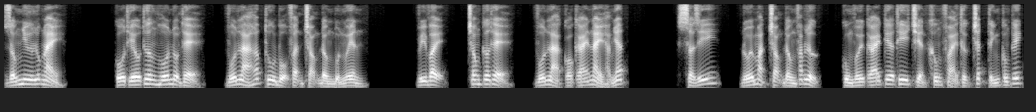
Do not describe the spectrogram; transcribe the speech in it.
giống như lúc này, cố thiếu thương hỗn độn thể vốn là hấp thu bộ phận trọng đồng bồn nguyên. Vì vậy, trong cơ thể vốn là có cái này hạng nhất. Sở dĩ, đối mặt trọng đồng pháp lực cùng với cái kia thi triển không phải thực chất tính công kích,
